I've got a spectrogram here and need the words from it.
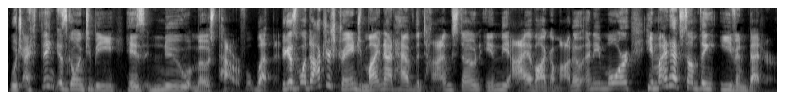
which I think is going to be his new most powerful weapon. Because while Doctor Strange might not have the Time Stone in the Eye of Agamotto anymore, he might have something even better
